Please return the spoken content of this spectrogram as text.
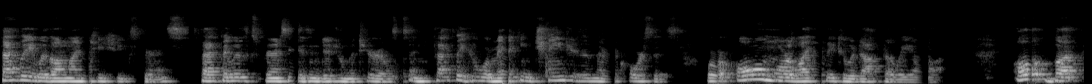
faculty with online teaching experience, faculty with experience using digital materials, and faculty who were making changes in their courses were all more likely to adopt OER. All, but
